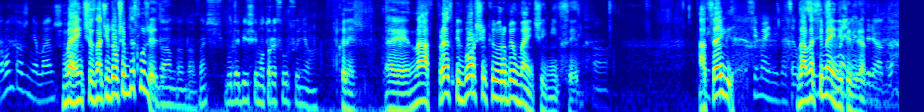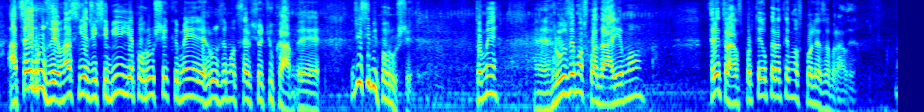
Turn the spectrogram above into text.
Навантаження менше. менше, значить довше буде служити. Да, да, да. Значить, буде більший моторесурс у нього. Конечно. Е, На прес-підборщиків робив менший мій син. А цей, Сімейний, да, це да, на сімейний сімейний підряд. да? А цей грузив. У нас є GCB, є погрузчик, ми грузимо це все тюкам. Е, GCB погрузчик. То ми е, грузимо, складаємо. Три транспорти оперативно з поля забрали. А,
